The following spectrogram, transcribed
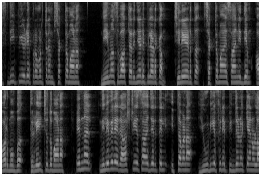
എസ് ഡി പിയുടെ പ്രവർത്തനം ശക്തമാണ്. നിയമസഭാ തെരഞ്ഞെടുപ്പിലടക്കം ചിലയിടത്ത് ശക്തമായ സാന്നിധ്യം അവർ മുമ്പ് തെളിയിച്ചതുമാണ്. എന്നാൽ നിലവിലെ രാഷ്ട്രീയ സാഹചര്യത്തിൽ ഇത്തവണ യു ഡി എഫിനെ പിന്തുണയ്ക്കാനുള്ള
